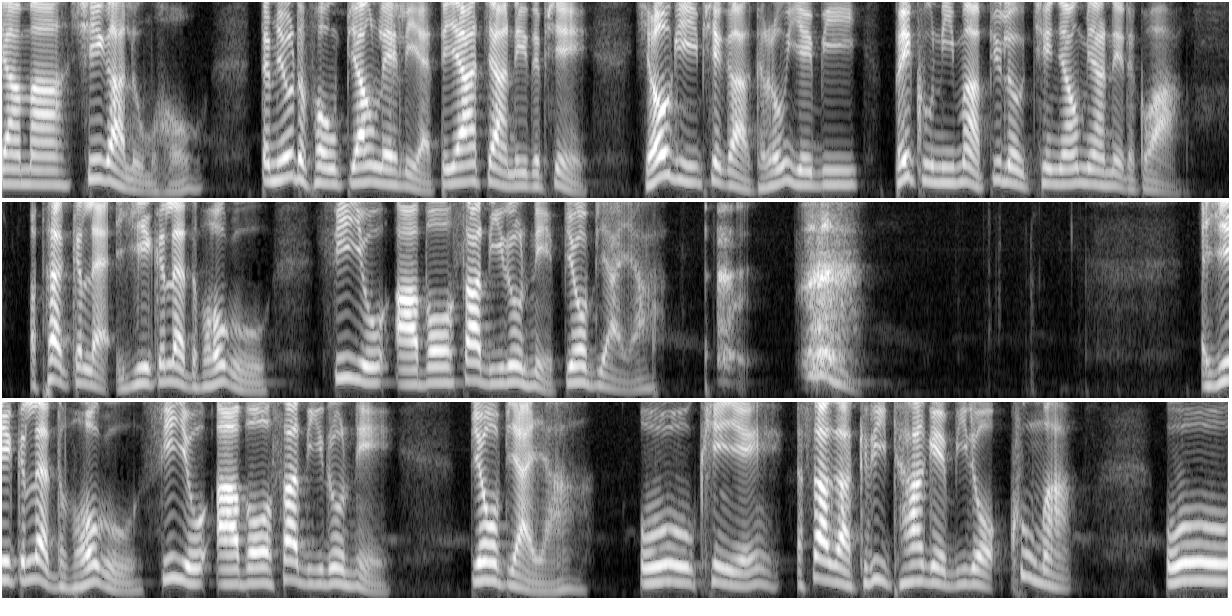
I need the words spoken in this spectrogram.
ရာမှာရှေးကလိုမဟုတ်တမျိုးတစ်ဖုံပြောင်းလဲလျက်တရားကြနေသဖြင့်ယောဂီဖြစ်ကဂရုံးရိပ်ပြီးဘိက္ခုနီမပြုလုပ်ခြင်းကြောင်းများနှင့်တကွအဖက်ကလတ်အရေကလတ်သဘောကိုစီယိုအာဘောစသည်တို့နှင့်ပြောပြရာအရေကလတ်သဘောကိုစီယိုအာဘောစသည်တို့နှင့်ပြောပြရာ အိုးခင်ရဲ့အစကဂရိထားခဲ့ပြီးတော့ခုမှအိုး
